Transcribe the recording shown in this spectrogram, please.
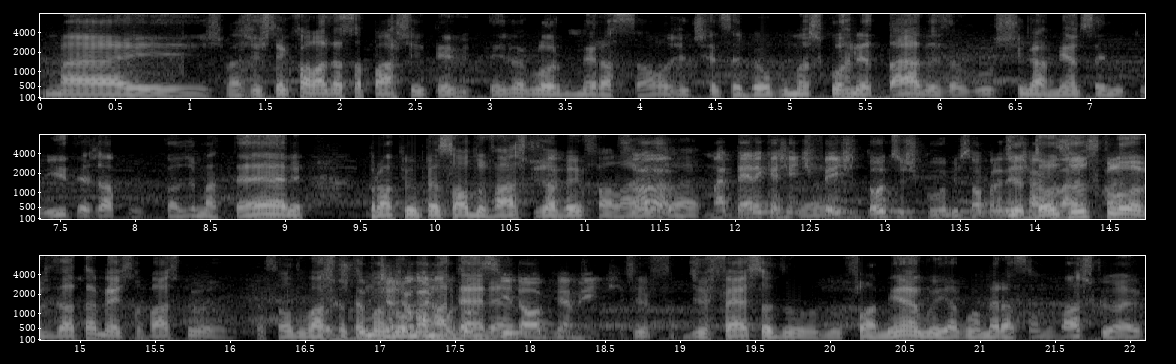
Mas, mas, a gente tem que falar dessa parte aí. Teve, teve aglomeração, a gente recebeu algumas cornetadas, alguns xingamentos aí no Twitter já por causa de matéria. O próprio pessoal do Vasco já veio falar. Já, matéria que a gente é. fez de todos os clubes, só para deixar De todos claro, os clubes, exatamente. O Vasco, o pessoal do Vasco até mandou uma matéria torcida, obviamente. De, de festa do, do, Flamengo e aglomeração do Vasco. Aí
